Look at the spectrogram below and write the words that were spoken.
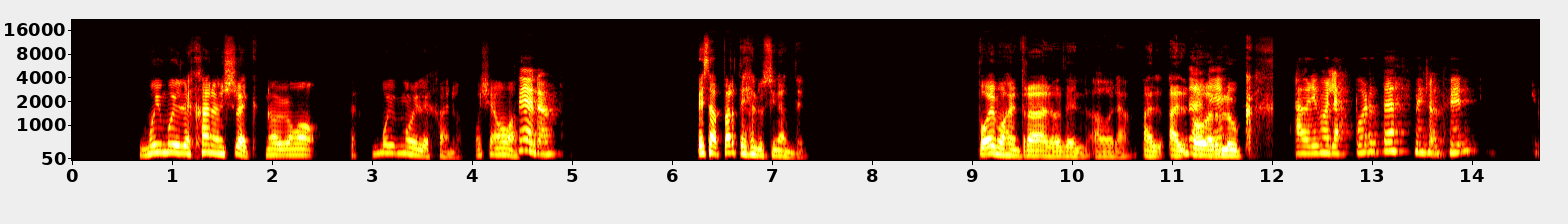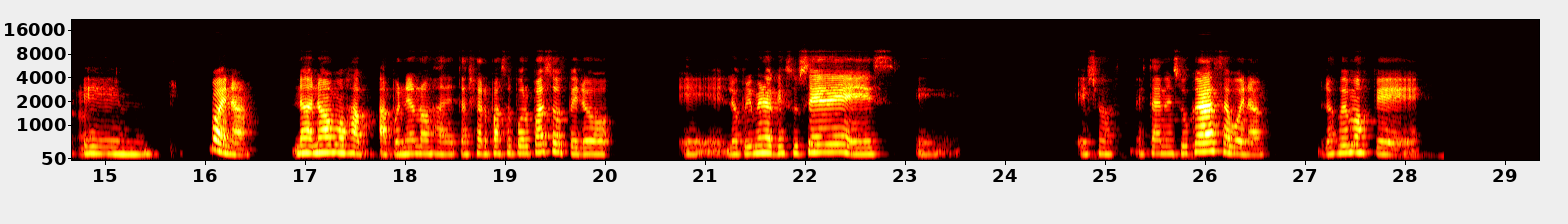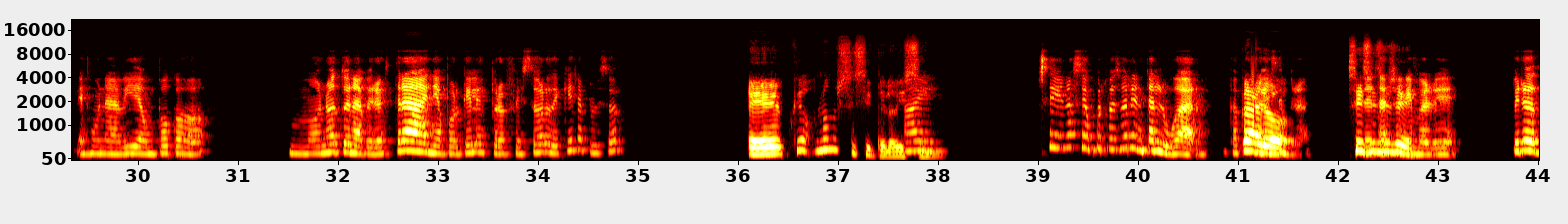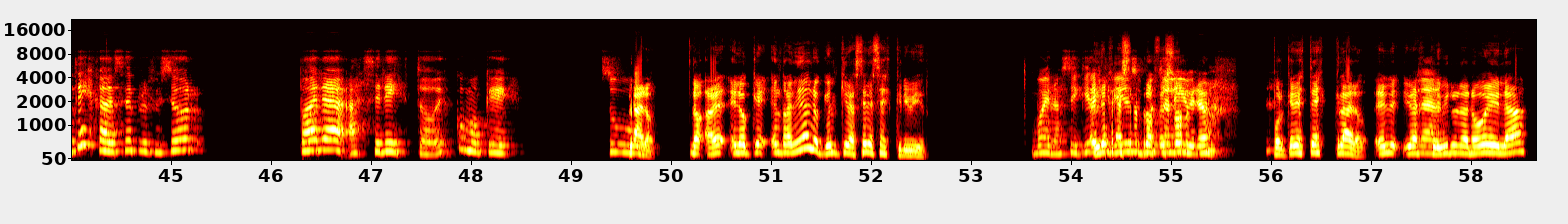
muy, muy lejano en Shrek, ¿no? Como muy, muy lejano. Más. Claro. Esa parte es alucinante. Podemos entrar al hotel ahora, al, al Dale. Overlook. Abrimos las puertas del hotel. Eh, bueno, no, no vamos a, a ponernos a detallar paso por paso, pero eh, lo primero que sucede es eh, ellos están en su casa, bueno, los vemos que es una vida un poco monótona pero extraña, porque él es profesor, ¿de qué era profesor? Eh, no sé si te lo dicen. Ay, sí, no sé, un profesor en tal lugar. Capaz Claro. Sí, sí, sí, detalle sí. que me olvidé. Pero deja de ser profesor para hacer esto. Es como que su. Claro. No, a ver, lo que, en realidad lo que él quiere hacer es escribir. Bueno, sí, quiere Él deja de escribir su propio profesor. libro. Porque él este es, claro, él iba a Claro. escribir una novela,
